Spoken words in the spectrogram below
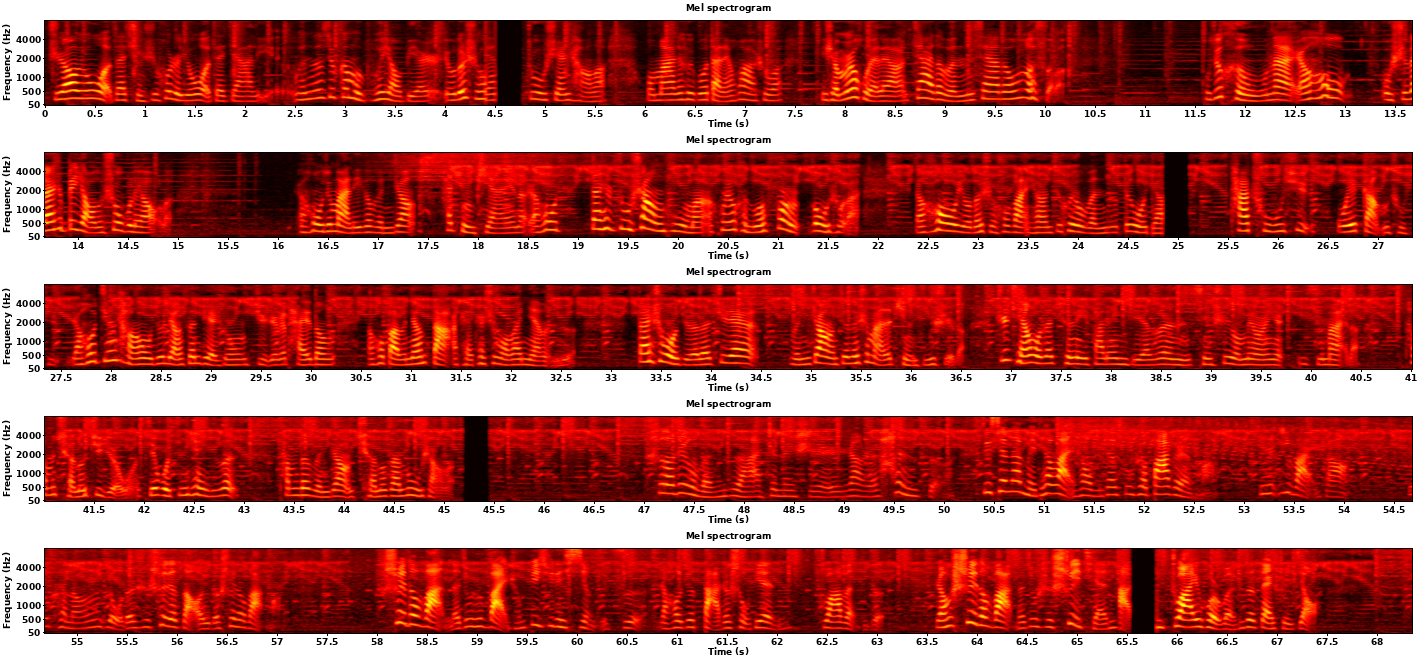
只要有我在寝室或者有我在家里，蚊子就根本不会咬别人。有的时候住时间长了，我妈就会给我打电话说：“你什么时候回来呀？家里的蚊子现在都要饿死了。”我就很无奈，然后我实在是被咬的受不了了，然后我就买了一个蚊帐，还挺便宜的。然后但是住上铺嘛，会有很多缝露出来，然后有的时候晚上就会有蚊子对我咬。他出不去，我也赶不出去，然后经常我就两三点钟举着个台灯，然后把蚊帐打开，开始往外撵蚊子。但是我觉得这件蚊帐真的是买的挺及时的。之前我在群里发链接问寝室有没有人也一起买的，他们全都拒绝我。结果今天一问，他们的蚊帐全都在路上了。说到这个蚊子啊，真的是让人恨死了。就现在每天晚上我们在宿舍八个人嘛，就是一晚上。就可能有的是睡得早，有的睡得晚嘛。睡得晚的，就是晚上必须得醒一次，然后就打着手电抓蚊子；然后睡得晚的，就是睡前打抓一会儿蚊子再睡觉。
